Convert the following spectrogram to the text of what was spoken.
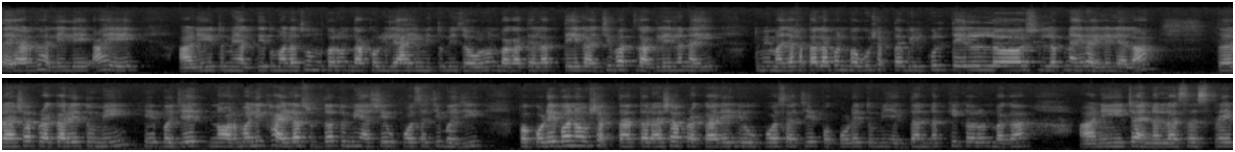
तयार झालेले आहे. आणि तुम्ही अगदी तुम्हाला झूम करून दाखवलेले आहे. मी तुम्ही जवळून बघा त्याला तेल अजिबात लागलेलं नाही. तुम्ही माझ्या हाताला पण बघू शकता बिलकुल तेल शिल्लक नाही राहिलेल्याला. तर अशा प्रकारे तुम्ही हे भजे नॉर्मली खायलासुद्धा तुम्ही असे उपवासाची भजी पकोडे बनवू शकता. तर अशा प्रकारे हे उपवासाचे पकोडे तुम्ही एकदा नक्की करून बघा. आणि चॅनलला सबस्क्राईब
